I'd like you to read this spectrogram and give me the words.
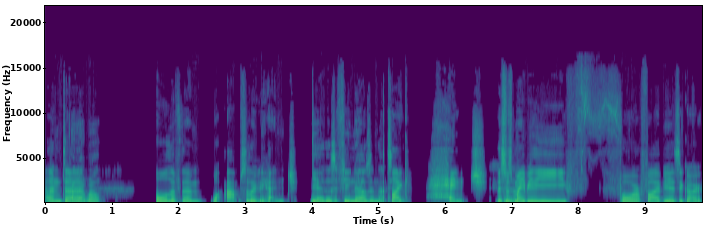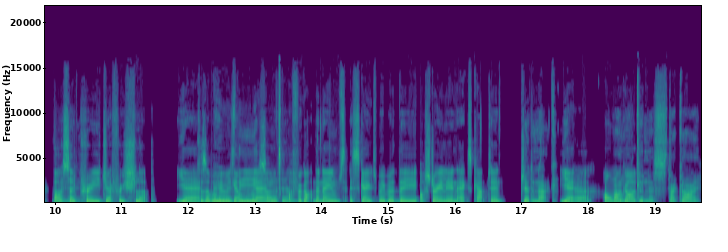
and I know uh, well. all of them were absolutely hench, Yeah, there's a few nails in that team. like hench. This was Yeah. maybe four or five years ago. oh, so pre Jeffrey Schlupp. Yeah, 'Cause I wouldn't who wanna get on the the? wrong side um, of him. I forgot the names escaped me, but the Australian ex-captain. Jedinak. Yeah. Oh my oh god, my goodness, that guy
